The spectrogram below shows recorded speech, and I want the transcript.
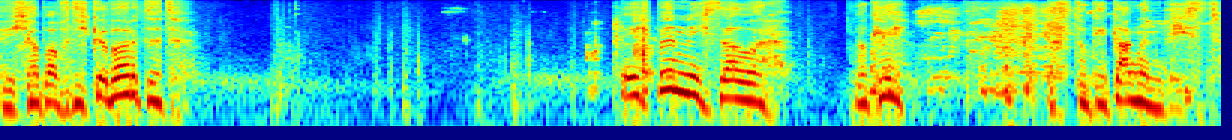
Ich habe auf dich gewartet. Ich bin nicht sauer, okay? Dass du gegangen bist.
